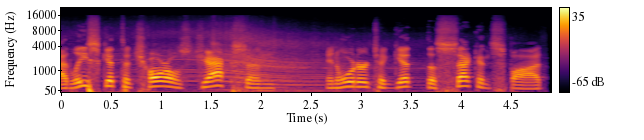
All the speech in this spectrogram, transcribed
at least get to Charles Jackson in order to get the second spot.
